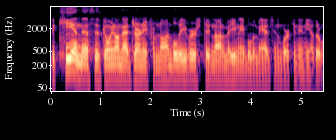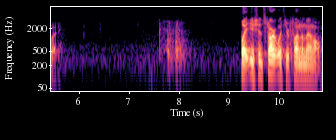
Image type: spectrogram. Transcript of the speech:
The key in this is going on that journey from non-believers to not being able to imagine working any other way. But you should start with your fundamentals.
